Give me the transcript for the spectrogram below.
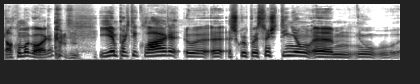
tal como agora. E, em particular, uh, as corporações tinham. Um,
